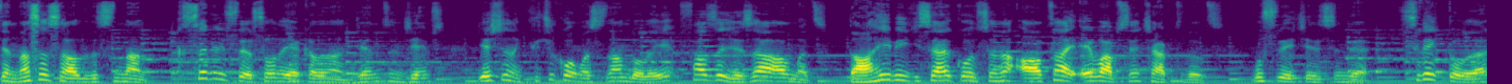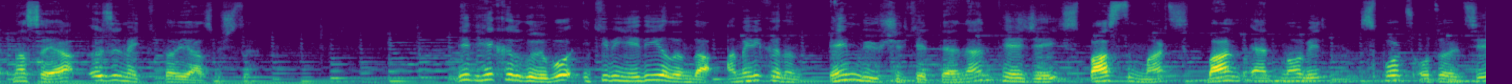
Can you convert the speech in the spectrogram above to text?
İşte NASA saldırısından kısa bir süre sonra yakalanan Jonathan James, yaşının küçük olmasından dolayı fazla ceza almadı. Dahi bilgisayar korsanı 6 ay ev hapsine çarptırıldı. Bu süre içerisinde sürekli olarak NASA'ya özür mektupları yazmıştı. Bir hacker grubu 2007 yılında Amerika'nın en büyük şirketlerinden TCX, Boston Marts, Barnes Mobile, Sports Authority,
